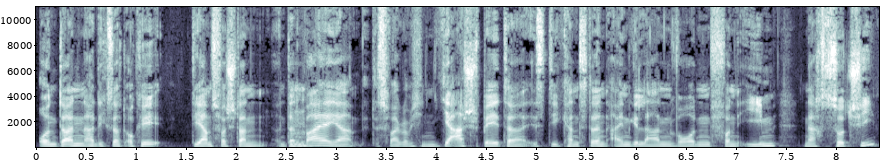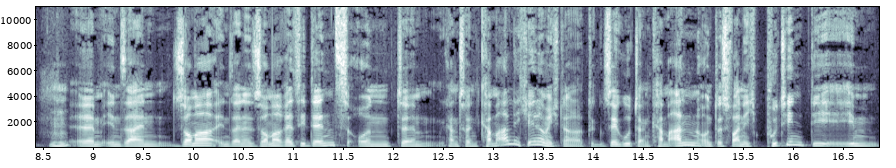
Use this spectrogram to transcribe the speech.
Und dann hatte ich gesagt, okay, die haben es verstanden. Und dann mhm. war er ja, das war glaube ich ein Jahr später, ist die Kanzlerin eingeladen worden von ihm nach Sochi mhm. ähm, in seinen Sommer, in seine Sommerresidenz und ähm, Kanzlerin kam an, ich erinnere mich da sehr gut, dann kam an und es war nicht Putin, die ihm,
